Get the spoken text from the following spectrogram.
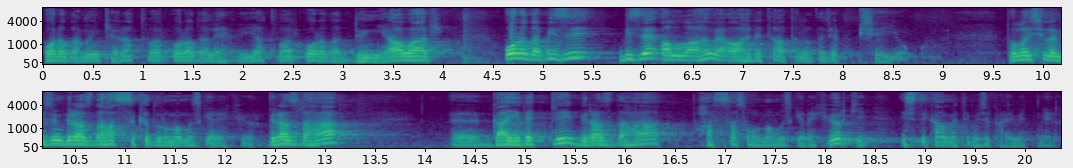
orada münkerat var, orada lehviyat var, orada dünya var. Orada bizi bize Allah'ı ve ahireti hatırlatacak bir şey yok. Dolayısıyla bizim biraz daha sıkı durmamız gerekiyor. Biraz daha e, gayretli, biraz daha hassas olmamız gerekiyor ki istikametimizi kaybetmeyelim.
